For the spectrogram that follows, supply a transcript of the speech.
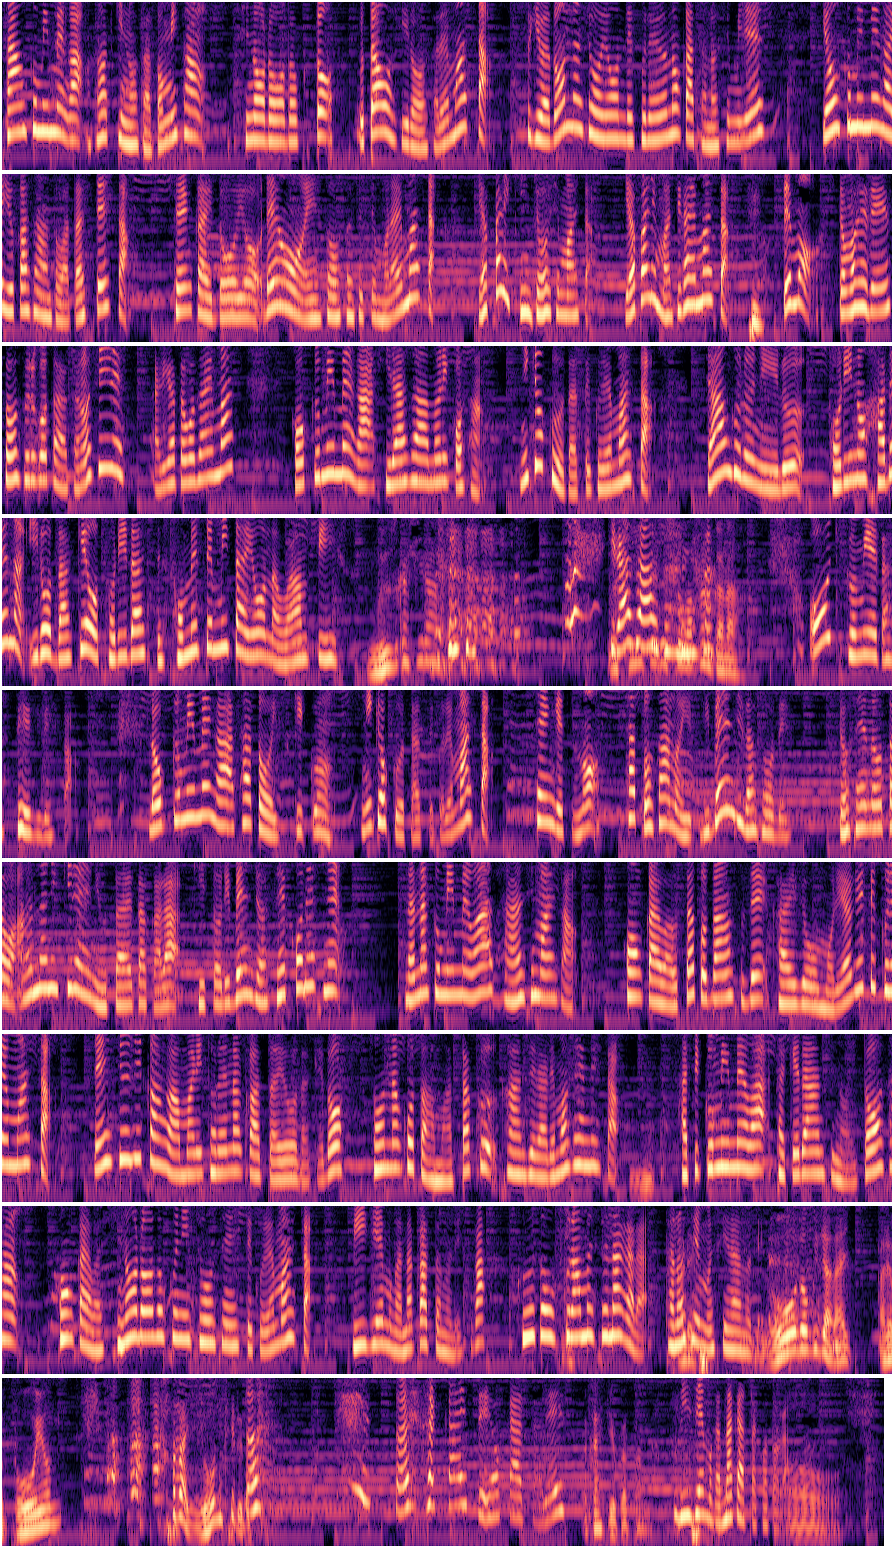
3組目が牧野さとみさん。詩の朗読と歌を披露されました。次はどんな詩を読んでくれるのか楽しみです。4組目がゆかさんと私でした。前回同様、レオンを演奏させてもらいました。やっぱり緊張しました。やっぱり間違えました。でも、人前で演奏することは楽しいです。ありがとうございます。5組目が平沢のり子さん。2曲歌ってくれました。ジャングルにいる鳥の派手な色だけを取り出して染めてみたようなワンピース。難しいな 平沢さんが大きく見えたステージでした。6組目が佐藤いつきくん、2曲歌ってくれました。先月の佐藤さんのリベンジだそうです。女性の歌をあんなに綺麗に歌えたから、きっとリベンジは成功ですね。7組目は三姉妹さん。今回は歌とダンスで会場を盛り上げてくれました。練習時間があまり取れなかったようだけど、そんなことは全く感じられませんでした。8組目は武田アンチの伊藤さん。今回は詩の朗読に挑戦してくれました。BGM がなかったのですが、空想を膨らませながら楽しむ詩なので、朗読じゃないあれは棒読み？ただ読んでるだけそれが書いてよかったです。書いてよかったんだ BGM がなかったことが。おー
